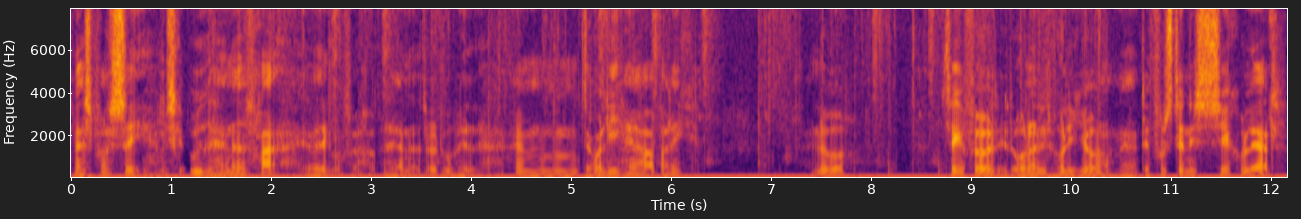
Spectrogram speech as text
Lad os prøve at se. Vi skal ud hernede fra. Jeg ved ikke, hvorfor jeg hoppede hernede. Det var du held. Øhm, der var lige heroppe, var det ikke? Hallo? Sikkert få et, et underligt hul i jorden her. Det er fuldstændig cirkulært.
